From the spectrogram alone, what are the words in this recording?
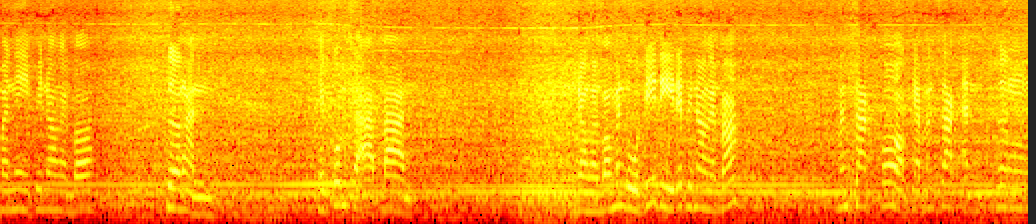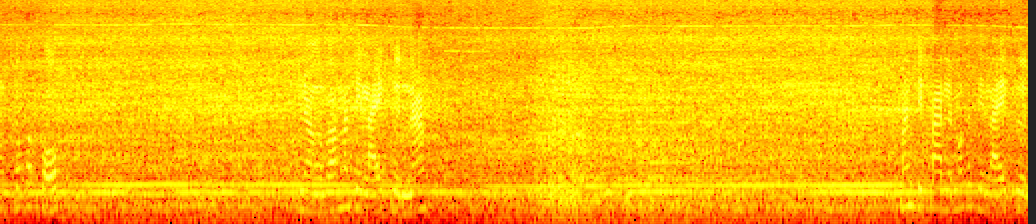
มานี่พี่น้องเห็นบ่เครื่องอันเฮ็ดความสะอาดบ้านพี่น้องเห็นบ่มันดูดดีดีๆได้พี่น้องเห็นบ่มันซักฟอกแต่มันซักอันเครื่องสกปรก พี่น้องเห็นบ่มันสิไหลขึ้นนะ มันสิปั่นแล้วมันก็สิไหลขึ้น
